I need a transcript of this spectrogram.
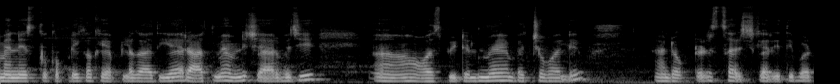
मैंने इसको कपड़े का कैप लगा दिया है। रात में हमने चार बजे हॉस्पिटल में बच्चों वाले डॉक्टर सर्च कर रही थी बट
